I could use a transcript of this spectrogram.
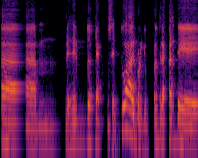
desde el punto de vista conceptual, porque por otra parte,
